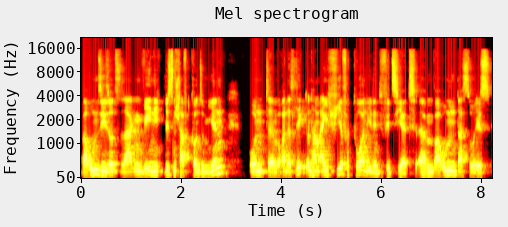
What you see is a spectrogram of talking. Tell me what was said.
warum sie sozusagen wenig Wissenschaft konsumieren und äh, woran das liegt und haben eigentlich vier Faktoren identifiziert, ähm, warum das so ist.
